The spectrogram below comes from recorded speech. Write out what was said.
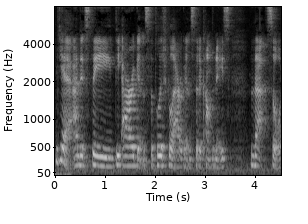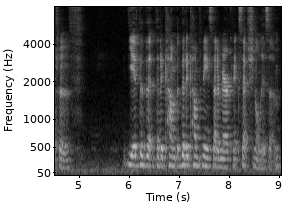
Yeah, and it's the the arrogance, the political arrogance that accompanies that sort of yeah that that, that, accom- that accompanies that American exceptionalism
